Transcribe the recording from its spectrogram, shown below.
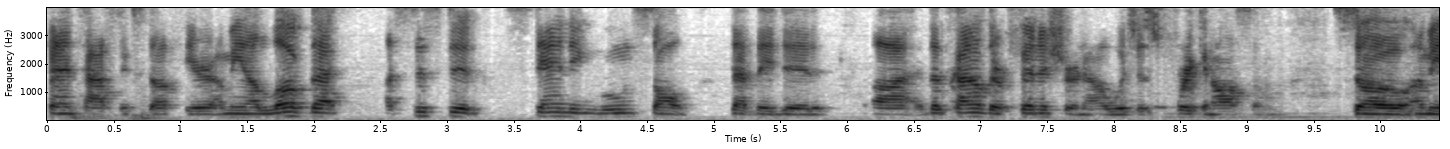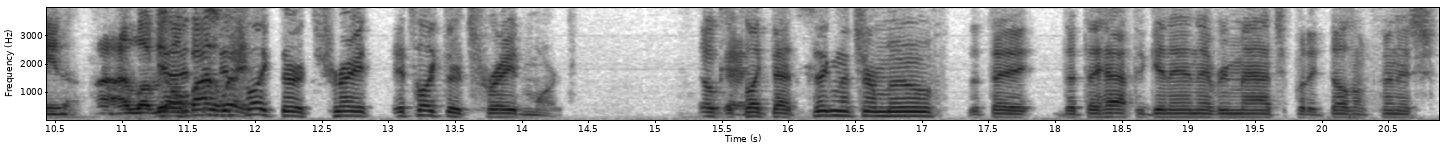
Fantastic stuff here. I mean, I love that assisted standing moonsault that they did. Uh, that's kind of their finisher now, which is freaking awesome. So, I mean, I, I loved it. Yeah, oh, by the way, it's like their trade. It's like their trademark. okay, It's like that signature move that they that they have to get in every match, but it doesn't finish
